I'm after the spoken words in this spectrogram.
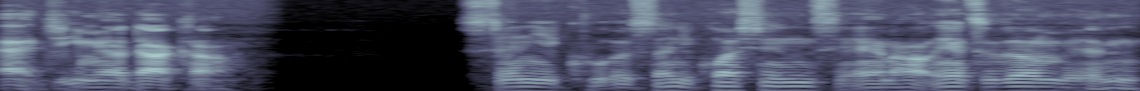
at gmail.com. Send your uh, send your questions and I'll answer them and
